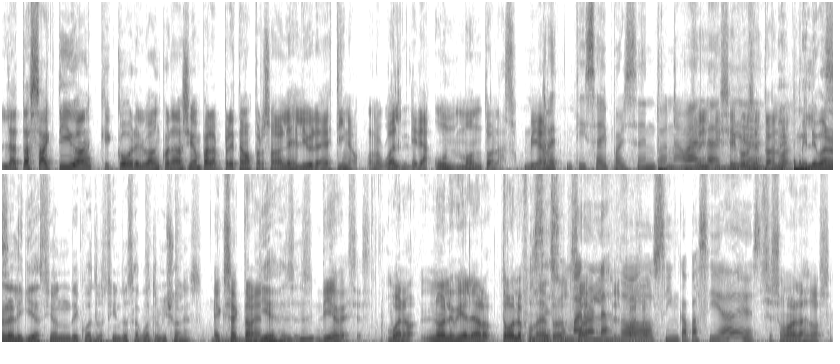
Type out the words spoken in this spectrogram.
la tasa activa que cobre el Banco Nación para préstamos personales de libre destino, con lo cual era un montonazo. ¿bien? 36% anual. 36% anual. Me, elevaron la liquidación de 400 a 4 millones. Exactamente. 10 veces. 10 veces. Bueno, no les voy a leer todos los fundamentos ¿Se sumaron las dos incapacidades? Se sumaron las dos.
